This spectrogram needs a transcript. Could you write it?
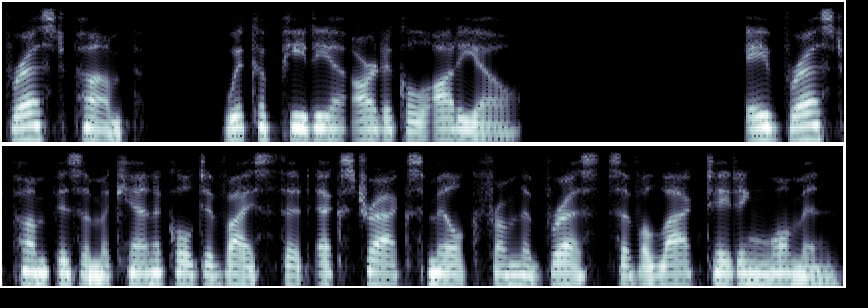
Breast pump, Wikipedia article audio. A breast pump is a mechanical device that extracts milk from the breasts of a lactating woman.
